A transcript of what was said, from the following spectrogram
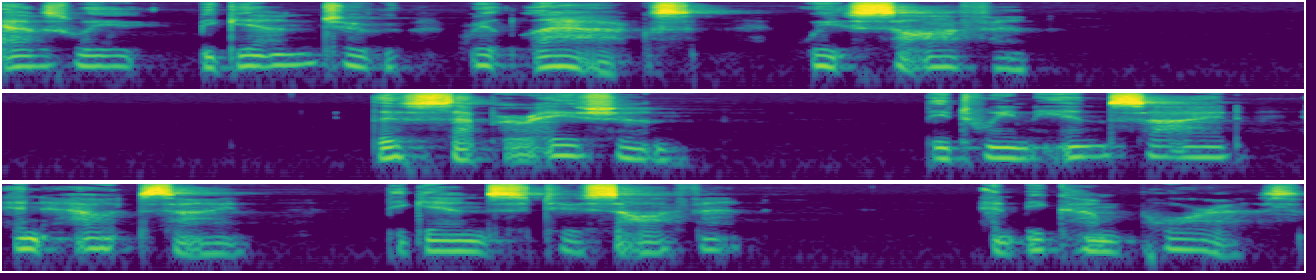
As we begin to relax, we soften. This separation between inside and outside begins to soften and become porous.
